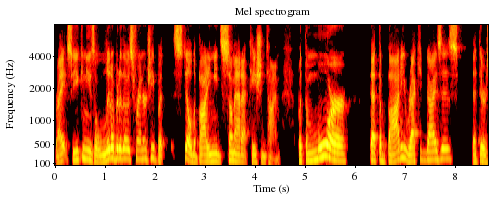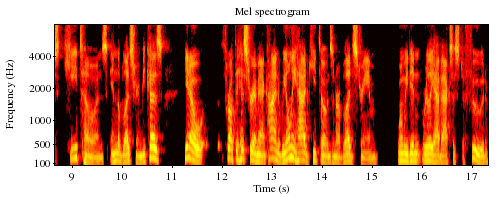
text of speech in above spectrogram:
right? So you can use a little bit of those for energy, but still the body needs some adaptation time. But the more that the body recognizes that there's ketones in the bloodstream because you know throughout the history of mankind we only had ketones in our bloodstream when we didn't really have access to food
